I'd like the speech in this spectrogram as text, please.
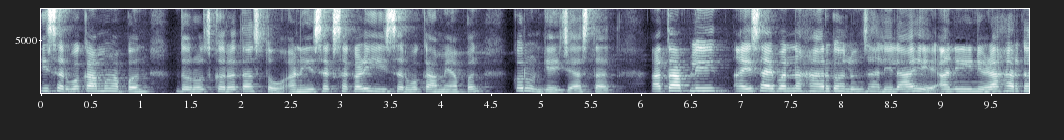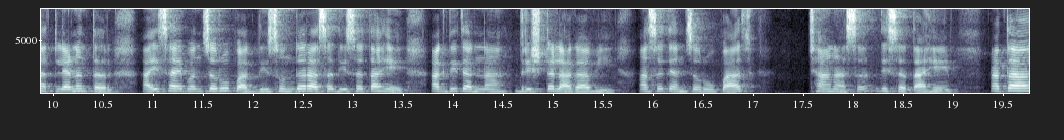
ही सर्व कामं आपण दररोज करत असतो आणि सक सकाळी ही सर्व कामे आपण करून घ्यायची असतात. आता आपली आईसाहेबांना हार घालून झालेला आहे आणि निळा हार घातल्यानंतर आईसाहेबांचं रूप अगदी सुंदर असं दिसत आहे. अगदी त्यांना दृष्ट लागावी असं त्यांचं रूप आज छान असं दिसत आहे. आता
